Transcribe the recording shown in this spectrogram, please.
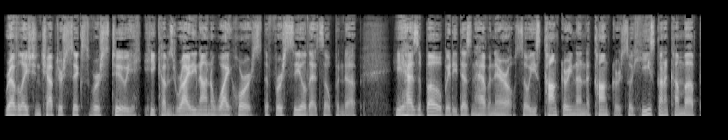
Revelation chapter 6, verse 2, he, he comes riding on a white horse, the first seal that's opened up. He has a bow, but he doesn't have an arrow. So he's conquering on the conquer. So he's going to come up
